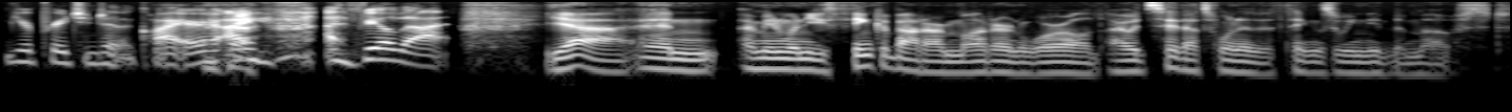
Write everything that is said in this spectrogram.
You're preaching to the choir. I, I feel that. Yeah. And I mean, when you think about our modern world, I would say that's one of the things we need the most.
